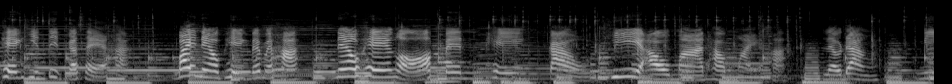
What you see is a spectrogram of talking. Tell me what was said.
เพลงฮิตติดกระแสค่ะ ใบแนวเพลงได้ไหมคะ แนวเพลงเหรอ เป็นเพลงเก่าที่เอามาทำใหม่ค่ะ แล้วดัง มี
